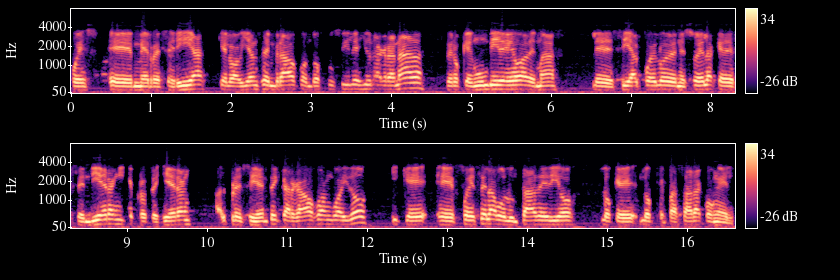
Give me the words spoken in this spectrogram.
pues eh, me refería que lo habían sembrado con dos fusiles y una granada, pero que en un video además le decía al pueblo de Venezuela que defendieran y que protegieran al presidente encargado Juan Guaidó y que eh, fuese la voluntad de Dios lo que lo que pasara con él.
